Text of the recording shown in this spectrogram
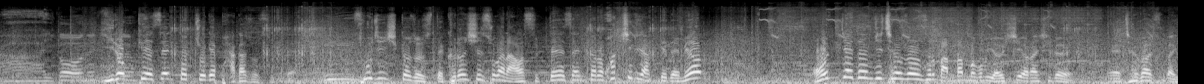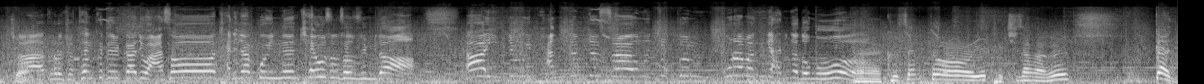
아 이거는 지금- 이렇게 센터 쪽에 박아줬을 때 음, 소진시켜줬을 때 그런 실수가 나왔을 때 센터를 확실히 잡게 되면 언제든지 최우 선수는 맘만 먹으면 10시 11시를 예, 제거할 수가 있죠 아 그렇죠 탱크들까지 와서 자리 잡고 있는 최우선 선수입니다. 아 임종이 방금 전 싸움은 조금 꼬라박은 게 아닌가 너무. 예, 그 센터의 대치 상황을 그러니까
